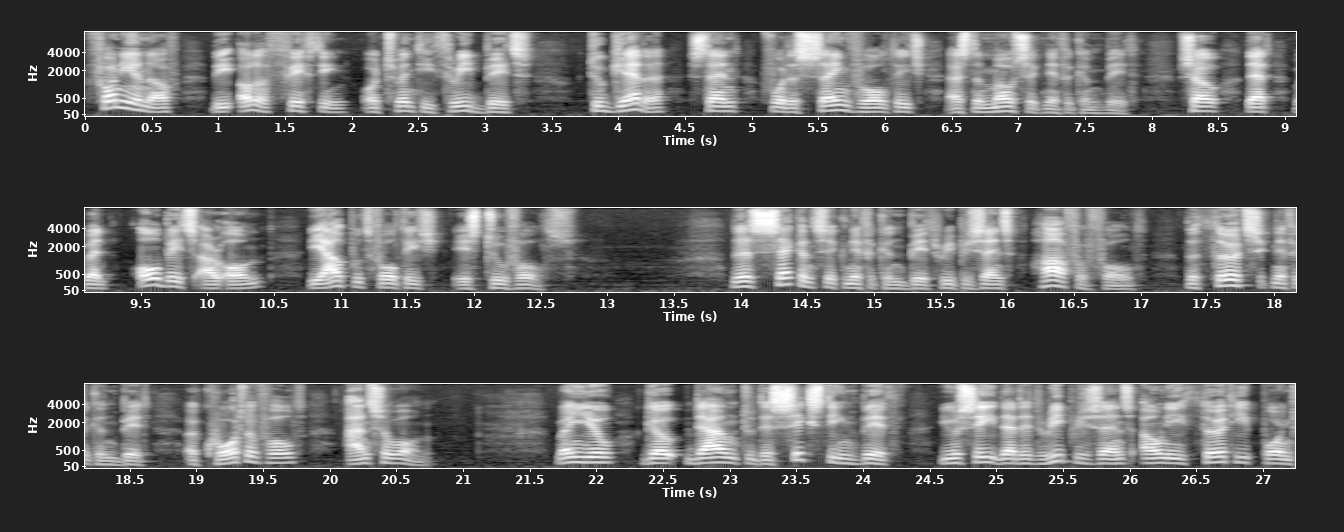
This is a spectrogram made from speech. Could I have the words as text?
Funny enough the other 15 or 23 bits together stand for the same voltage as the most significant bit, so that when all bits are on, the output voltage is 2 volts. The second significant bit represents half a volt, the third significant bit a quarter volt and so on. When you go down to the 16th bit you see that it represents only 30.5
